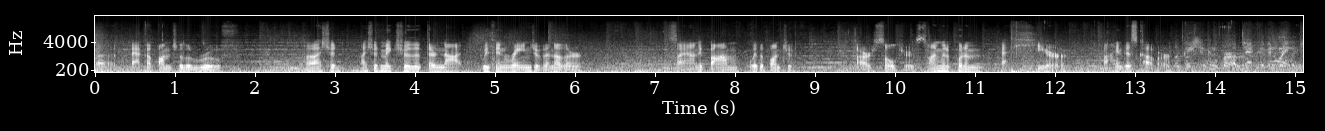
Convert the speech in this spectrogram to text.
uh, back up onto the roof. Uh, I should I should make sure that they're not within range of another psionic bomb with a bunch of our soldiers. So I'm going to put them back here behind this cover. Location confirmed. Objective in range.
